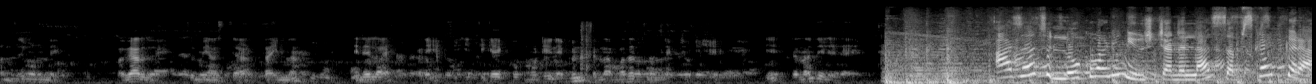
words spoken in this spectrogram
मंत्री म्हणून एक पगार जो आहे तुम्ही आज त्या ताईंना दिलेला आहे. आणि ती काही खूप मोठी नाही पण त्यांना मदत म्हणून एक छोटीशी त्यांना दिलेली आहे. आजच लोकवाणी न्यूज चॅनलला सबस्क्राईब करा.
